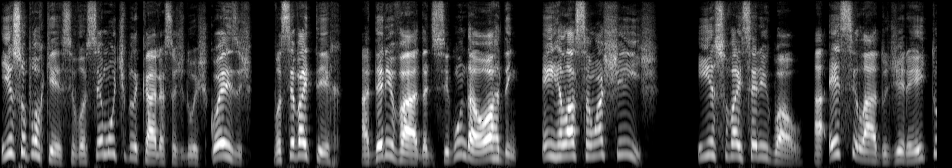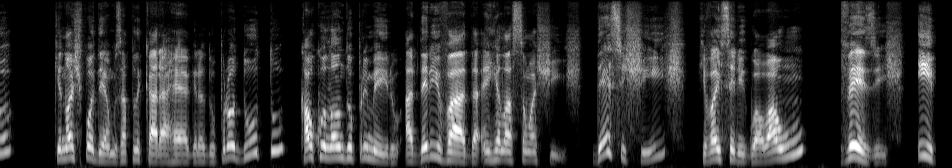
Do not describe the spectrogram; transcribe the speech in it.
Isso porque, se você multiplicar essas duas coisas, você vai ter a derivada de segunda ordem em relação a x. E isso vai ser igual a esse lado direito que nós podemos aplicar a regra do produto, calculando primeiro a derivada em relação a x desse x, que vai ser igual a 1, vezes y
